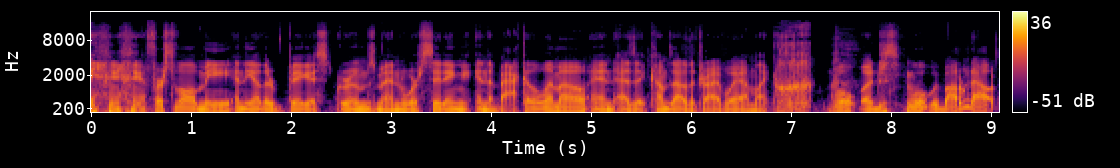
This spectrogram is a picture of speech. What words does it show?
first of all, me and the other biggest groomsmen were sitting in the back of the limo, and as it comes out of the driveway, I'm like, "Oh, I just, oh, we bottomed out.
